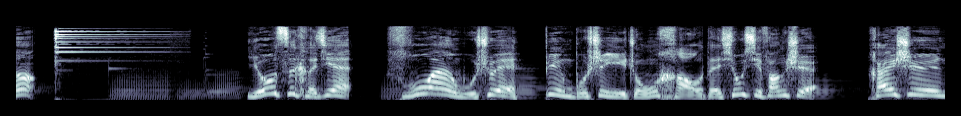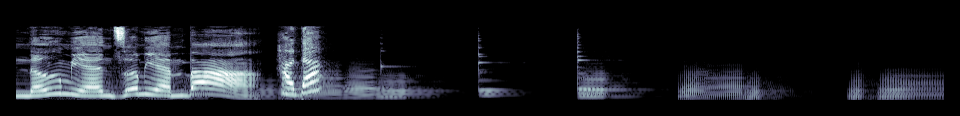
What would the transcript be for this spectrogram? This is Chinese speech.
由此可见，伏案午睡并不是一种好的休息方式。还是能免则免吧。好的。Mm-hmm.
